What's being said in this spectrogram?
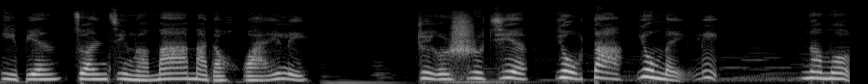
一边钻进了妈妈的怀里。这个世界又大又美丽，那么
